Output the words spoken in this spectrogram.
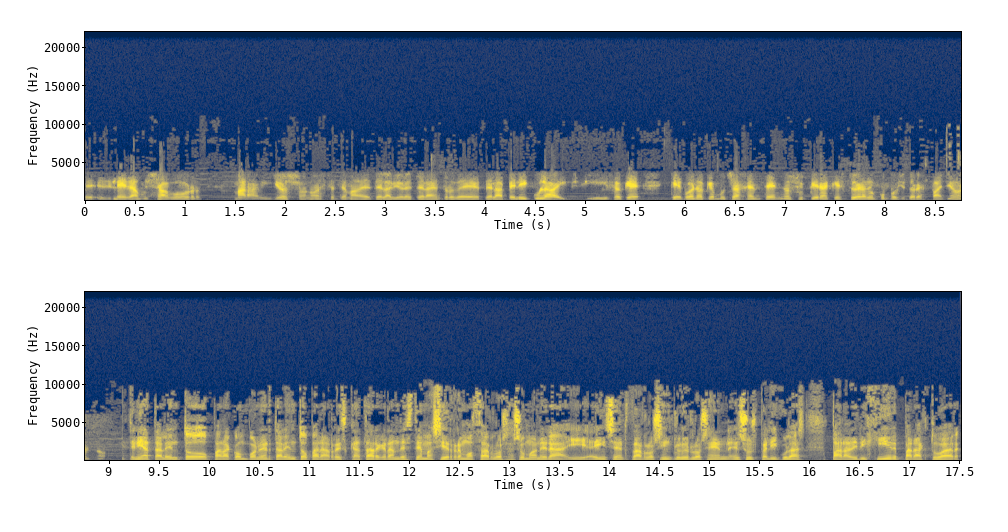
eh, le da un sabor maravilloso, ¿no? Este tema de, la violetera dentro de, la película y, hizo que, que, bueno, que mucha gente no supiera que esto era de un compositor español, ¿no? Tenía talento para componer, talento para rescatar grandes temas y remozarlos a su manera y, e insertarlos, incluirlos en, en sus películas, para dirigir, para actuar.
